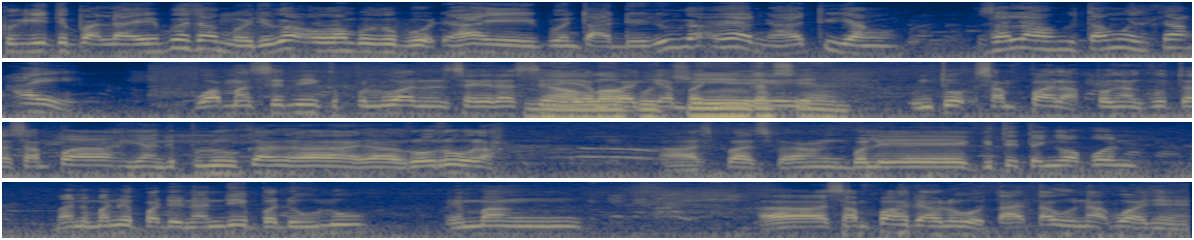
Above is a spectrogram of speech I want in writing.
Pergi tempat lain pun sama juga orang berebut air pun tak ada juga kan. Ha, itu yang masalah utama sekarang air. buat masa ni keperluan saya rasa Ya yang Allah, bagi yang bagi kasihan. untuk sampah lah pengangkutan sampah yang diperlukan uh, ya, roro lah uh, sebab sekarang boleh kita tengok pun mana-mana pada Nandi pada Ulu memang uh, sampah dah lorot tak tahu nak buatnya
